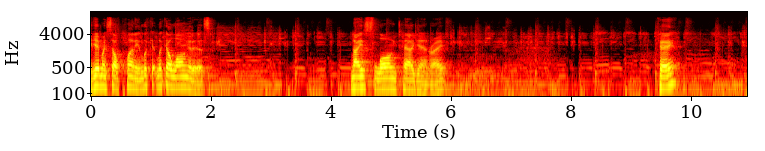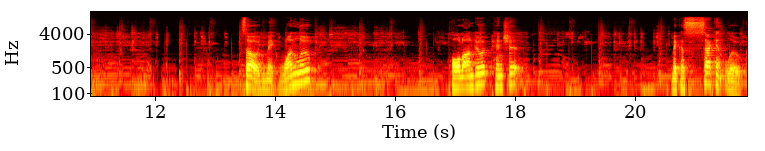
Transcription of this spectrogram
gave myself plenty. Look at, look how long it is. Nice long tag in, right? Okay, So you make one loop, hold on to it, pinch it, make a second loop.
